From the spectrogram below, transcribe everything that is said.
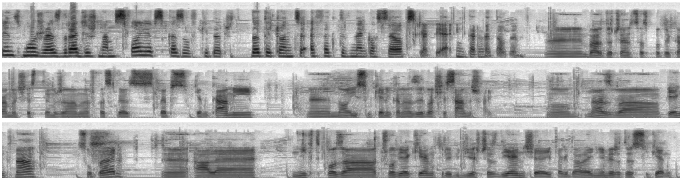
więc może zdradzisz nam swoje wskazówki doty- dotyczące efektywnego SEO w sklepie internetowym. E, Bardzo często spotykamy się z tym, że mamy na przykład sklep, sklep z sukienkami, e, no i sukienka nazywa się Sunshine. No, nazwa piękna, super, e, ale nikt poza człowiekiem, który widzi jeszcze zdjęcie i tak dalej, nie wie, że to jest sukienka.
